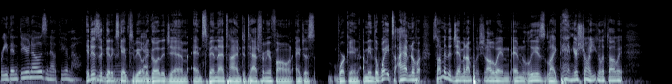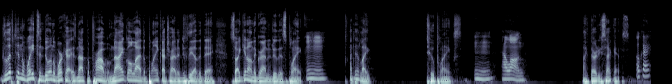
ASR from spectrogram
breathe in through your nose and out through your mouth. It is a good escape to be able Yeah. to go to the gym and spend that time detached from your phone and just working. I mean, the weights, I have no. So I'm in the gym and I'm pushing all the way, and, and Lee's like, "Damn, you're strong. You can lift all the way." Lifting the weights and doing the workout is not the problem. Now I ain't gonna lie, the plank I tried to do the other day. So I get on the ground to do this plank. Mm-hmm. I did like two planks, Mm-hmm. How long? like 30 seconds. Okay.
